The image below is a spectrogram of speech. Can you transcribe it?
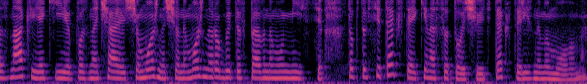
знаки, які позначають, що можна, що не можна робити в певному місці. Тобто всі тексти, які нас оточують, тексти різними мовами.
